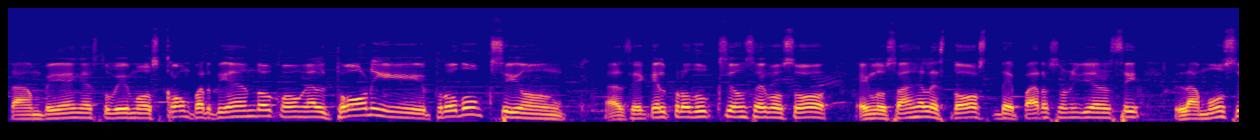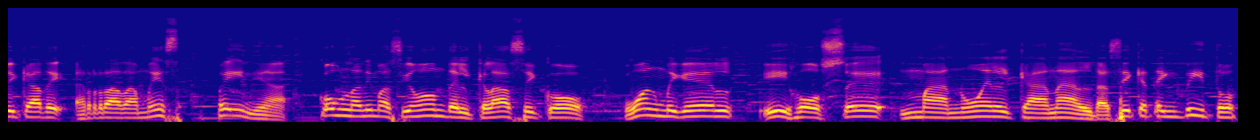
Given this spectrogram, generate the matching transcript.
también estuvimos compartiendo con el Tony Production. Así que el Production se gozó en Los Ángeles 2 de Patterson, New Jersey, la música de Radamés Peña con la animación del clásico Juan Miguel y José Manuel Canalda. Así que te invito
